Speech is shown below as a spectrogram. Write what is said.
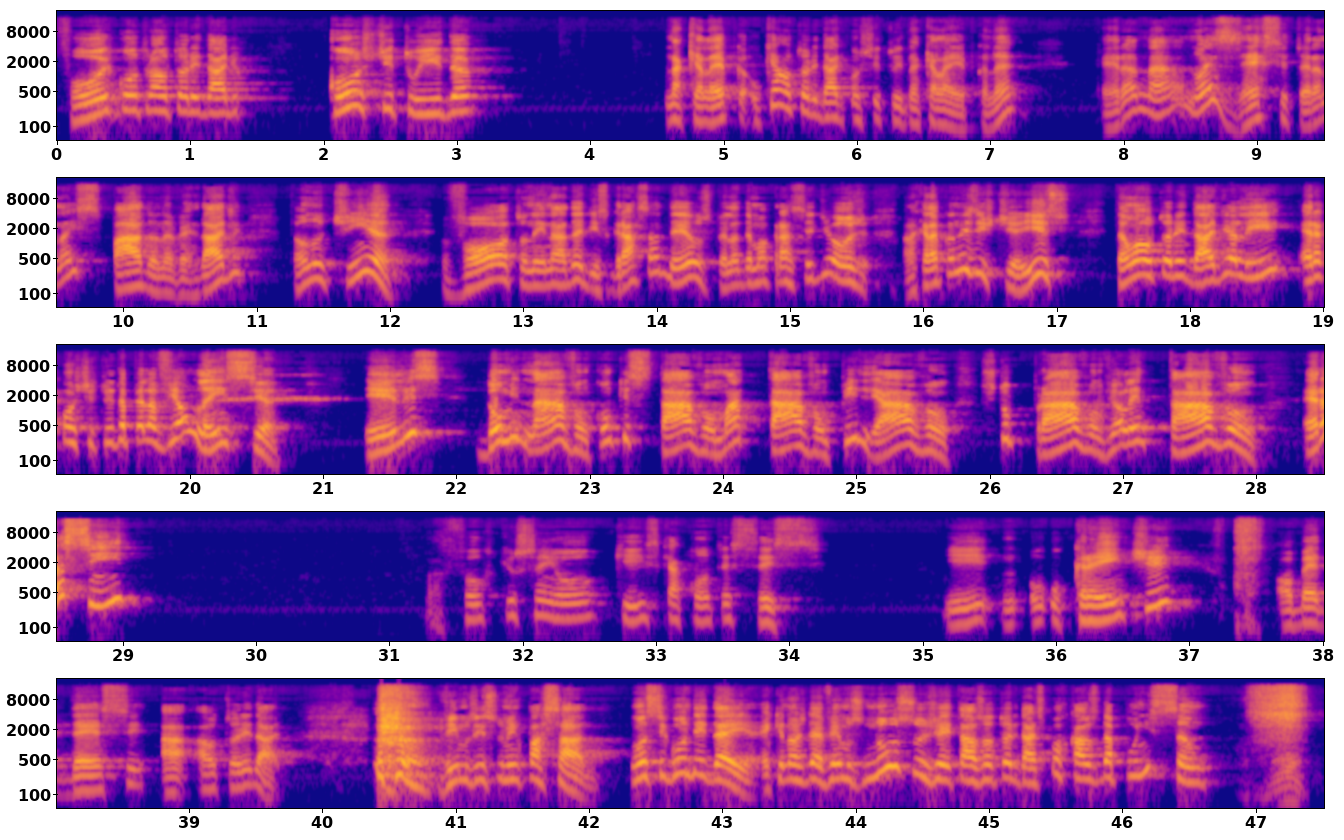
foi contra uma autoridade constituída naquela época. O que é uma autoridade constituída naquela época, né? Era na, no exército, era na espada, não é verdade? Então não tinha voto nem nada disso. Graças a Deus pela democracia de hoje. Naquela época não existia isso. Então a autoridade ali era constituída pela violência. Eles dominavam, conquistavam, matavam, pilhavam, estupravam, violentavam. Era assim. Mas foi o que o Senhor quis que acontecesse. E o, o crente obedece à autoridade. Vimos isso domingo passado. Uma segunda ideia é que nós devemos nos sujeitar às autoridades por causa da punição.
